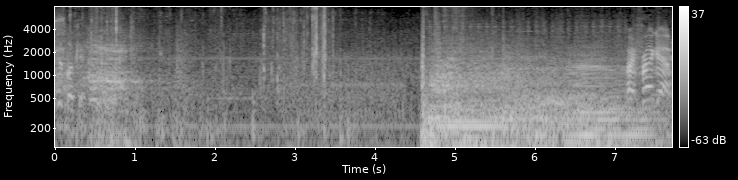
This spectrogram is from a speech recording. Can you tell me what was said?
Good looking. Alright, frag out.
